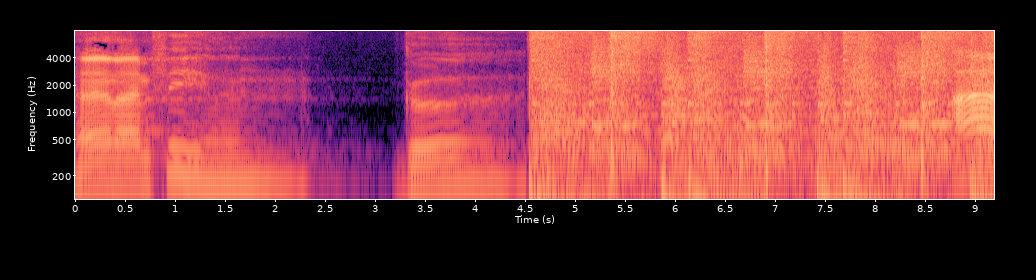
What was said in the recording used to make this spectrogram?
and I'm feeling good. I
